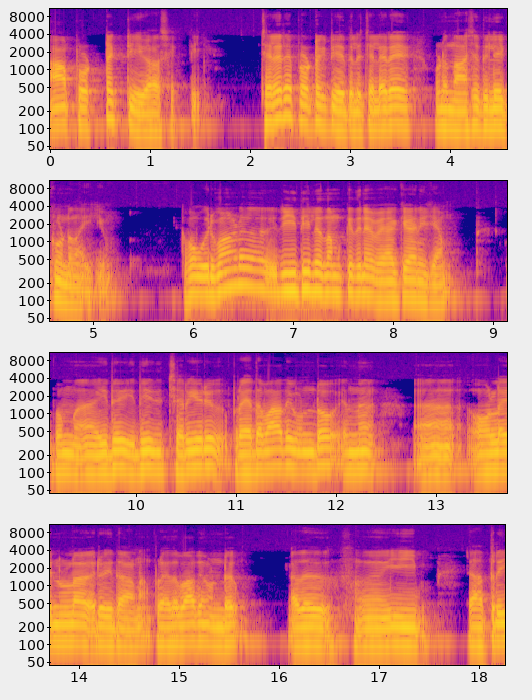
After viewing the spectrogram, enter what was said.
ആ പ്രൊട്ടക്റ്റ് ചെയ്യുക ആ ശക്തി. ചിലരെ പ്രൊട്ടക്റ്റ് ചെയ്യത്തില്ല ചിലരെ കൊണ്ട് നാശത്തിലേക്ക് കൊണ്ട് നയിക്കും. അപ്പം ഒരുപാട് രീതിയിൽ നമുക്കിതിനെ വ്യാഖ്യാനിക്കാം. അപ്പം ഇത് ഇത് ചെറിയൊരു പ്രേതബാധയുണ്ടോ എന്ന് ഓൺലൈനുള്ള ഒരു ഇതാണ്. പ്രേതബാധയുണ്ട് അത് ഈ രാത്രി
